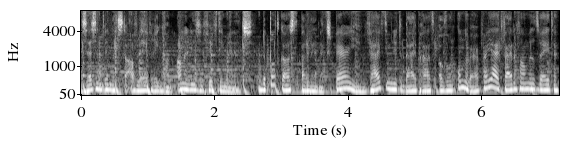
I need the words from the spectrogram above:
de 26e aflevering van Analyse 15 Minutes. De podcast waarin een expert je in 15 minuten bijpraat over een onderwerp waar jij het fijne van wilt weten.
